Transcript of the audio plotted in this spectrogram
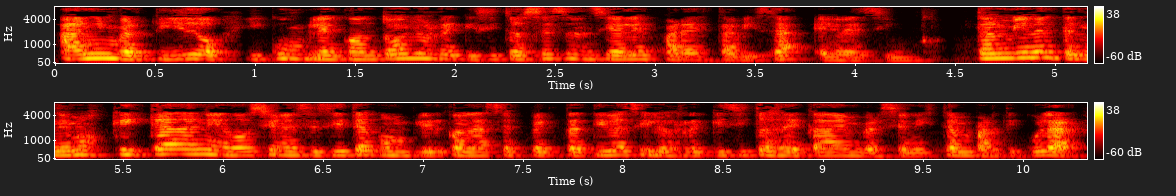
han invertido y cumplen con todos los requisitos esenciales para esta visa EB5. También entendemos que cada negocio necesita cumplir con las expectativas y los requisitos de cada inversionista en particular.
